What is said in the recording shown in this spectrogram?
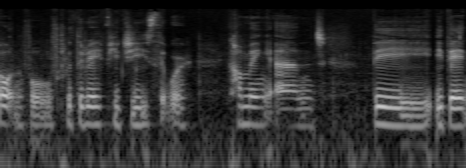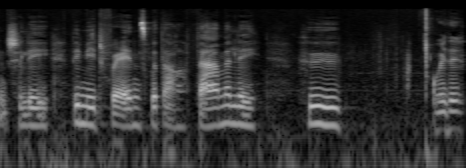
got involved with the refugees that were coming, and they eventually they made friends with a family who were the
